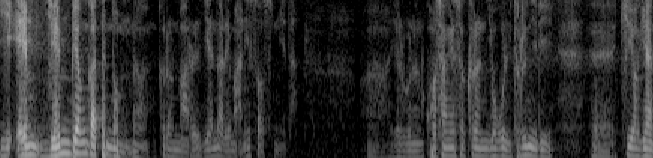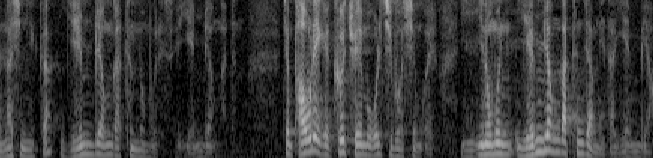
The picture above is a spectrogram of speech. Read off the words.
이 옌병 같은 놈, 그런 말을 옛날에 많이 썼습니다. 어, 여러분은 고상에서 그런 욕을 들은 일이 에, 기억이 안 나십니까? 옌병 같은 놈 그랬어요. 옌병 같은. 지금 바울에게 그 죄목을 집어씌운 거예요. 이, 이놈은 옌병 같은 자입니다. 옌병.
